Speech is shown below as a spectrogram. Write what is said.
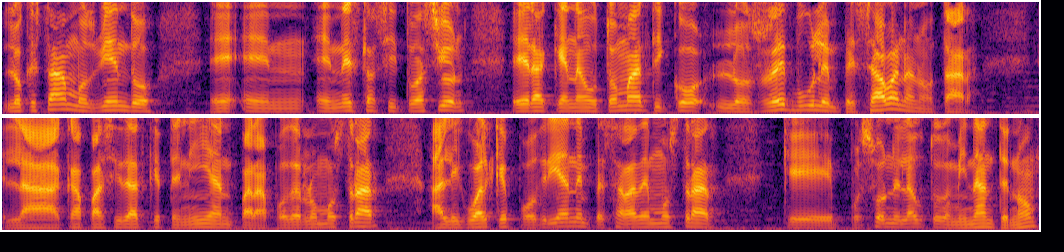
lo que estábamos viendo eh, en, esta situación era que en automático los Red Bull empezaban a notar la capacidad que tenían para poderlo mostrar, al igual que podrían empezar a demostrar que pues son el auto dominante, ¿no?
